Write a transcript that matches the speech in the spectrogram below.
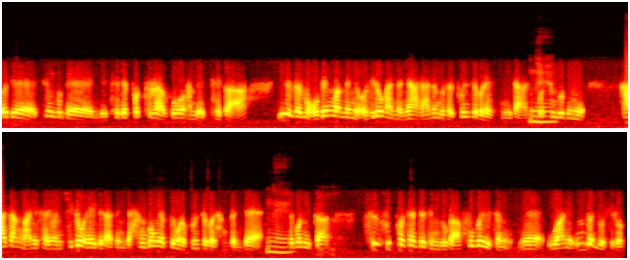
어제 중국의 이제 최대 포털하고 한 매체가 이들 그러면 500만 명이 어디로 갔느냐라는 것을 분석을 했습니다. 그리고 네. 중국인이 가장 많이 사용한 지도 앱이라든지 항공앱 등으로 분석을 한 건데 네. 해보니까 70% 정도가 후베이성의 우한의 인근 도시로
